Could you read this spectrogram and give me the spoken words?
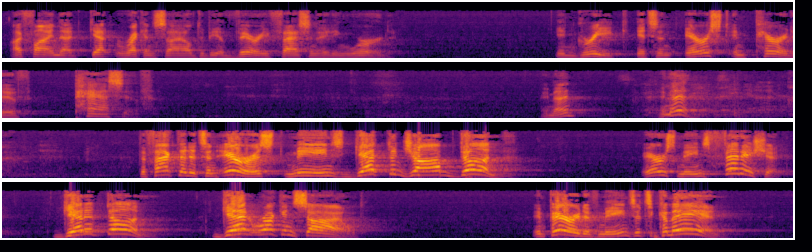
I find that get reconciled to be a very fascinating word. In Greek, it's an aorist imperative passive. Amen? Amen. The fact that it's an aorist means get the job done. Aorist means finish it. Get it done. Get reconciled. Imperative means it's a command.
